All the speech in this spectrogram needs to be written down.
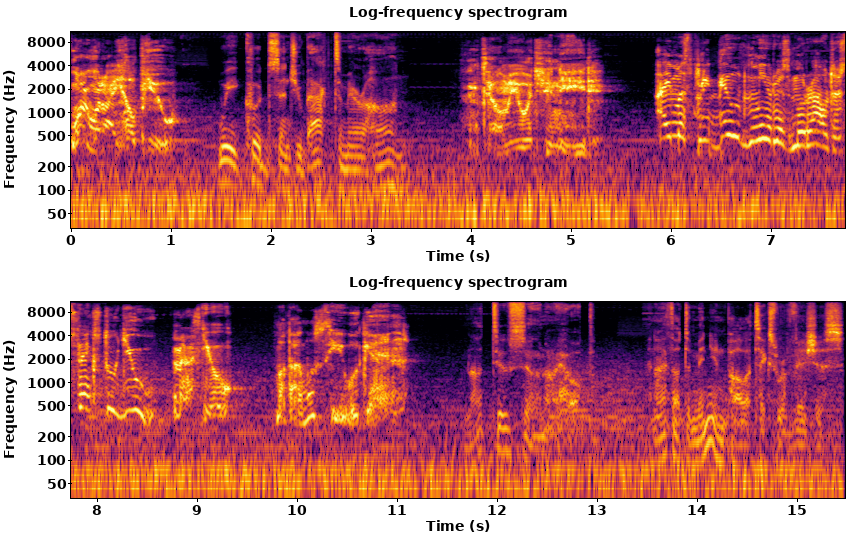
Why would I help you? We could send you back to Mira Han. Tell me what you need. I must rebuild Mira's Marauders thanks to you, Matthew. But I will see you again. Not too soon, I hope. And I thought Dominion politics were vicious.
